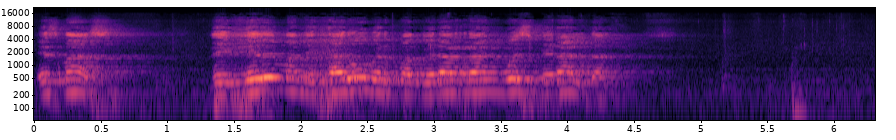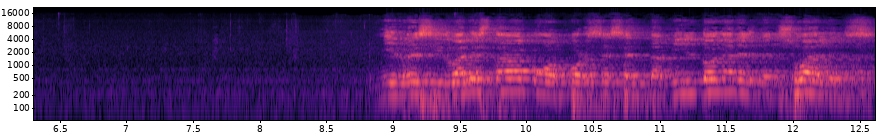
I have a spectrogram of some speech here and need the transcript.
Es más, dejé de manejar Uber cuando era rango Esmeralda. Mi residual estaba como por 60 mil dólares mensuales.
